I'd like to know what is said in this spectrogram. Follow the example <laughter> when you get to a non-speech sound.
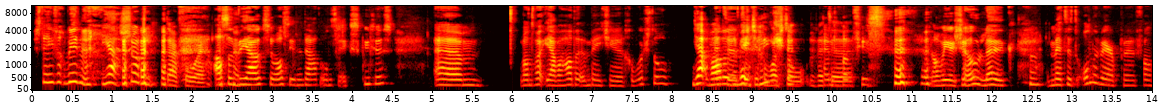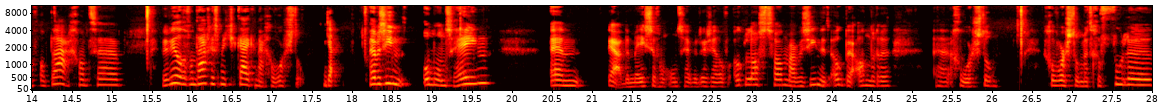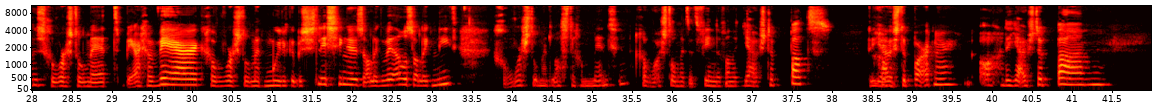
stevig binnen. Ja, sorry <laughs> daarvoor. Als het bij jou ook zo was, inderdaad onze excuses. Um, want we, ja, we hadden een beetje geworstel. Ja, we hadden een beetje geworstel. <laughs> Met, en uh... dat is <laughs> dan weer zo leuk met het onderwerp van vandaag. Want we wilden vandaag eens met je kijken naar geworstel. Ja. We zien om ons heen en ja, de meeste van ons hebben er zelf ook last van, maar we zien het ook bij anderen uh, geworstel. Geworstel met gevoelens, geworstel met bergen werk, geworstel met moeilijke beslissingen. Zal ik wel, zal ik niet? Geworstel met lastige mensen. Geworstel met het vinden van het juiste pad. De juiste partner. Oh, de juiste baan.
